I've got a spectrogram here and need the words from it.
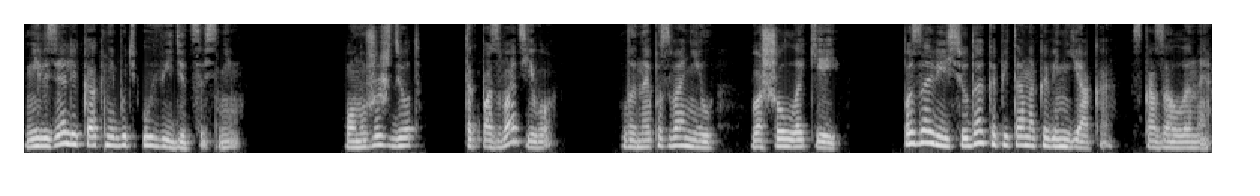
Нельзя ли как-нибудь увидеться с ним? Он уже ждет. Так позвать его? Лене позвонил. Вошел лакей. «Позови сюда капитана Ковиньяка», — сказал Лене.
